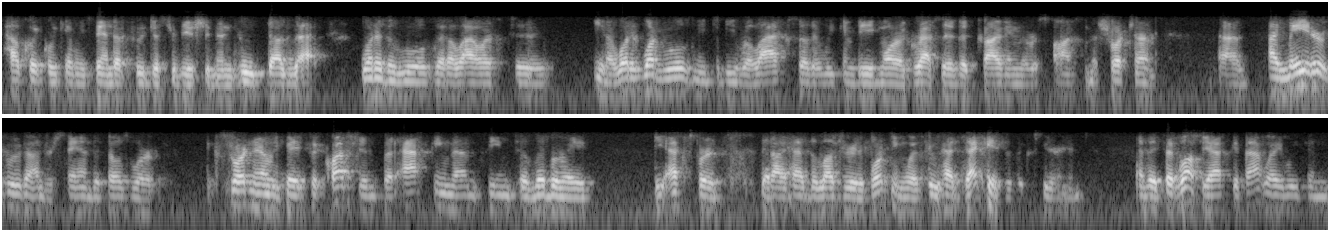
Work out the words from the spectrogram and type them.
How quickly can we stand up food distribution and who does that? What are the rules that allow us to, you know, what, what rules need to be relaxed so that we can be more aggressive at driving the response in the short term? Uh, I later grew to understand that those were extraordinarily basic questions, but asking them seemed to liberate the experts that I had the luxury of working with who had decades of experience And they said, well, if you ask it that way, we can,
